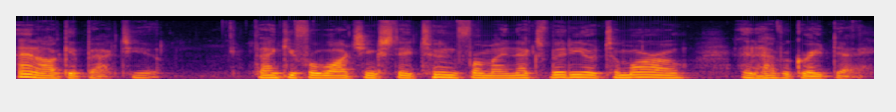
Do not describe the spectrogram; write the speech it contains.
and I'll get back to you. Thank you for watching. Stay tuned for my next video tomorrow, and have a great day.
